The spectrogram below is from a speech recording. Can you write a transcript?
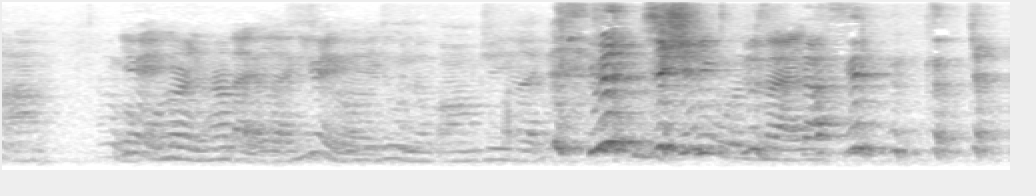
uh-uh. You ain't, her her like, like, you ain't gonna be doing no um June like She was like-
